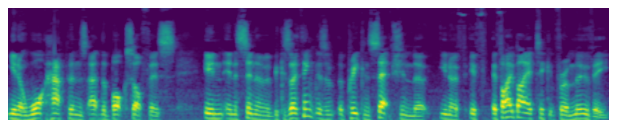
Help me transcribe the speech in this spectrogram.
you know, what happens at the box office in, in a cinema because I think there's a, a preconception that, you know, if, if, if I buy a ticket for a movie,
